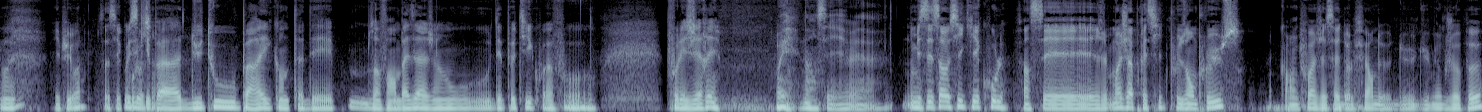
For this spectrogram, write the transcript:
Ouais. Et puis voilà, ça c'est Oui, cool. ce qui est aussi. pas du tout pareil quand t'as des enfants en bas âge hein, ou des petits, quoi. Faut, faut les gérer. Oui, non, c'est. euh, Mais c'est ça aussi qui est cool. Enfin, c'est. Moi, j'apprécie de plus en plus. Encore une fois, j'essaie de le faire de- du, du mieux que je peux,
